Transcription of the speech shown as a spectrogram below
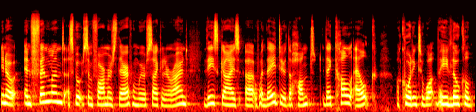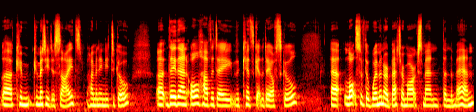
You know, in Finland, I spoke to some farmers there when we were cycling around. These guys, uh, when they do the hunt, they cull elk according to what the local uh, com committee decides, how many need to go. Uh, they then all have the day, the kids get the day off school. Uh, lots of the women are better marksmen than the men.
